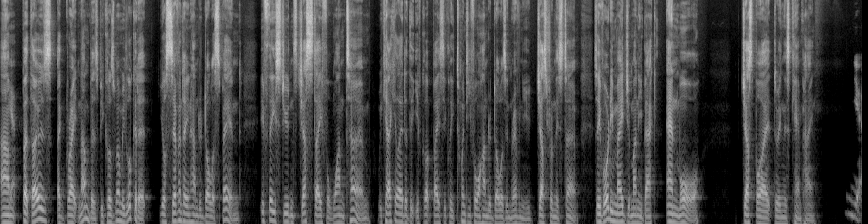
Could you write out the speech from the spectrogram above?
Um, Yep. But those are great numbers because when we look at it, your $1,700 spend, if these students just stay for one term, we calculated that you've got basically $2,400 in revenue just from this term. So you've already made your money back and more just by doing this campaign. Yeah.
